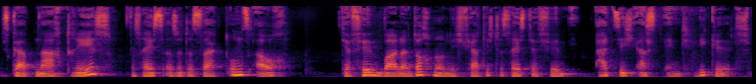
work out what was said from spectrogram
Es gab Nachdrehs, das heißt also, das sagt uns auch, der Film war dann doch noch nicht fertig, das heißt, der Film hat sich erst entwickelt.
